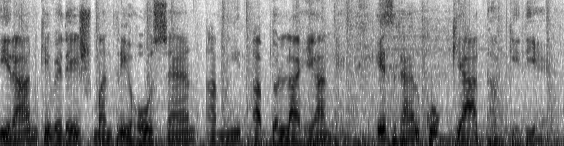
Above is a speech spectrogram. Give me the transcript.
ईरान के विदेश मंत्री होसैन अमीर अब्दुल्ला हियान ने इसराइल को क्या धमकी दी है।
